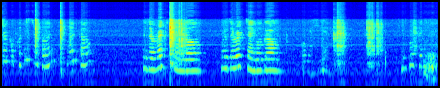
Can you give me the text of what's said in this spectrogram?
circle. Put the circle in. Let it go. There's a rectangle. Where's the rectangle go? Over here. Keep looking.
